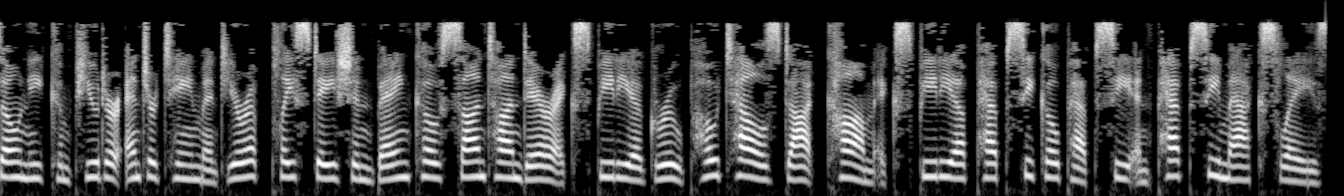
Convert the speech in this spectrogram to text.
Sony Computer Entertainment Europe PlayStation Banco Santander Expedia Group Hotels.com Expedia PepsiCo Pepsi and Pepsi Max Lays,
